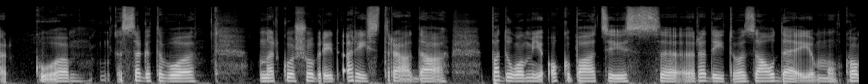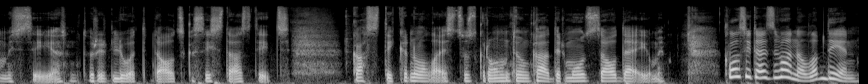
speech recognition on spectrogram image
ar ko sagatavo un ar ko šobrīd arī strādā padomju okupācijas radīto zaudējumu komisija. Tur ir ļoti daudz, kas izstāstīts, kas tika nolaists uz grunti un kādi ir mūsu zaudējumi. Klausītājs zvana, labdien!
